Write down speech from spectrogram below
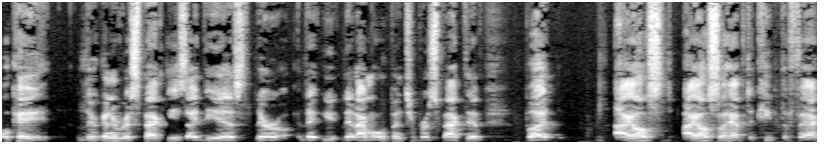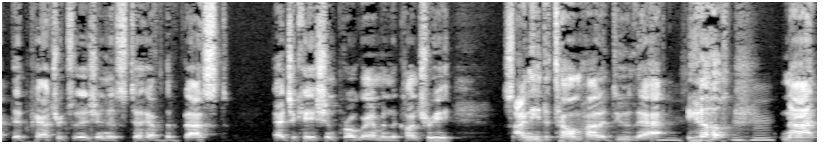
okay, they're going to respect these ideas. They're that you, that I'm open to perspective, but I also I also have to keep the fact that Patrick's vision is to have the best education program in the country. So I need to tell him how to do that, mm-hmm. you know, mm-hmm. not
